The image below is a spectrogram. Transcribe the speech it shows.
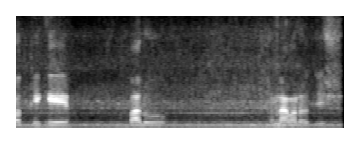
নদ থেকে বালু নামানোর দৃশ্য।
